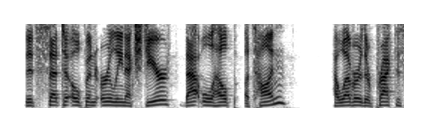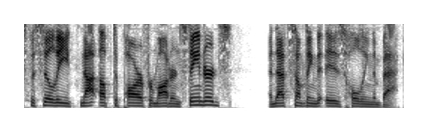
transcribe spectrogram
that's set to open early next year. That will help a ton. However, their practice facility not up to par for modern standards, and that's something that is holding them back.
